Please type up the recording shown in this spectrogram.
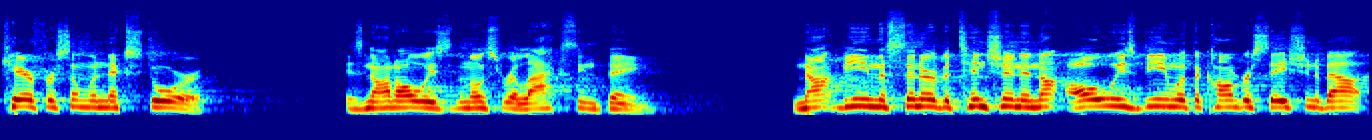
care for someone next door, is not always the most relaxing thing. Not being the center of attention and not always being what the conversation about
